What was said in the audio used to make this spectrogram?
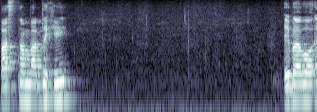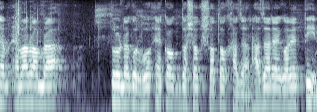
পাঁচ নাম্বার দেখি। এভাবে এবারও আমরা তুলনা করব একক দশক শতক হাজার। হাজারের ঘরে তিন,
